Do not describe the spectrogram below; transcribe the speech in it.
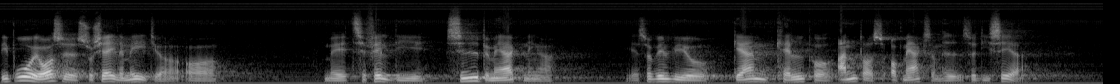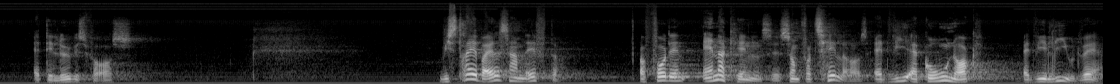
Vi bruger jo også sociale medier, og med tilfældige sidebemærkninger, ja, så vil vi jo gerne kalde på andres opmærksomhed, så de ser, at det lykkes for os. Vi stræber alle sammen efter at få den anerkendelse, som fortæller os, at vi er gode nok, at vi er livet værd.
